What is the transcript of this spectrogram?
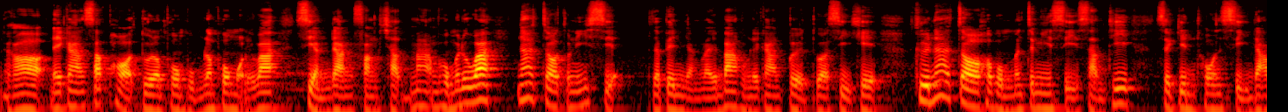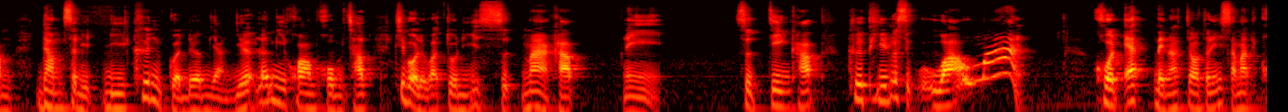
แล้วก็ในการซัพพอร์ตตัวลำโพงผมลำโพงบอกเลยว่าเสียงดังฟังชัดมาก ผมมาดูว่าหน้าจอตัวนี้เสียจะเป็นอย่างไรบ้างผมในการเปิดตัว 4K คือหน้าจอของผมมันจะมีสีสันที่สกินโทนสีดำดำสนิทดีขึ้นกว่าเดิมอย่างเยอะ และมีความคมชัด ที่บอกเลยว่าตัวนี้สุดมากครับ นี่ สุดจริงครับ คือพีรู้สึกว้าวมากโคดแอปเป็นหน้าจอตัวนี้สามารถโค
